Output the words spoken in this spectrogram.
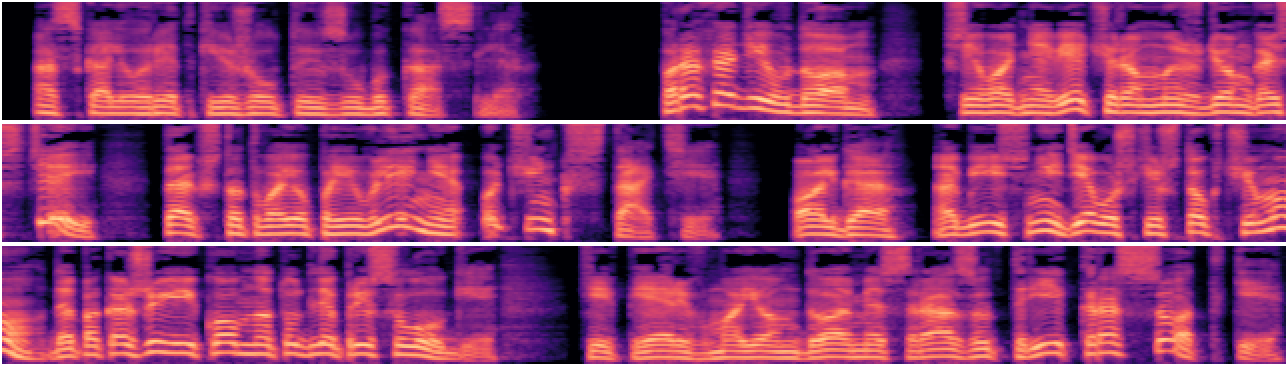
— оскалил редкие желтые зубы Кастлер. «Проходи в дом. Сегодня вечером мы ждем гостей, так что твое появление очень кстати. Ольга, объясни девушке, что к чему, да покажи ей комнату для прислуги. Теперь в моем доме сразу три красотки.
